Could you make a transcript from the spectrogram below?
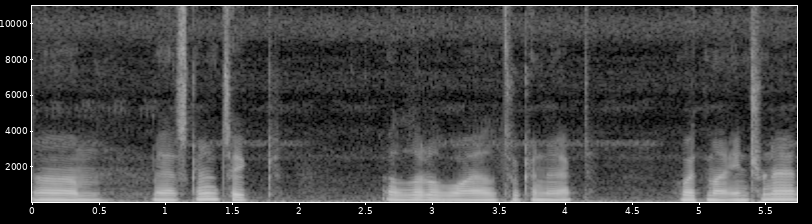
Um, yeah it's gonna take a little while to connect with my internet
